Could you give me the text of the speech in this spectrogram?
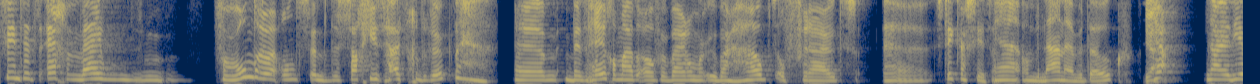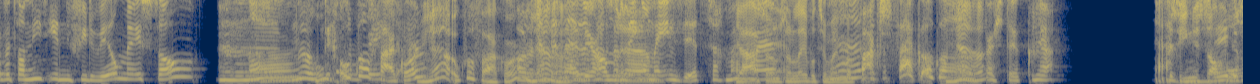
vind het echt, wij verwonderen ons, en dat is zachtjes uitgedrukt, ehm, met regelmaat over waarom er überhaupt op fruit eh, stickers zitten. Ja, want bananen hebben het ook. Ja. Ja. nou ja, die hebben het dan niet individueel meestal. Nou, Nou, ligt er ook een wel beetje vaak hoor. Ja, ook wel vaak hoor. dan ja, Tenzij weer er zo'n ding omheen zit, zeg maar. ja zo'n zo'n labeltje met ja, maar vaak vaak ook wel Ja. per stuk. Ja. sinaasappels,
